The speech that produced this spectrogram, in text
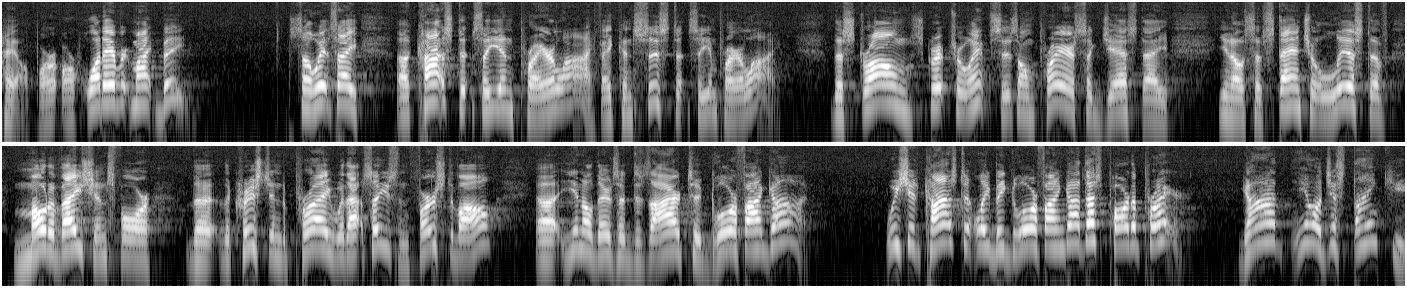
help or, or whatever it might be. So it's a, a constancy in prayer life, a consistency in prayer life. The strong scriptural emphasis on prayer suggests a you know, substantial list of motivations for the, the Christian to pray without ceasing. First of all, uh, you know, there's a desire to glorify God. We should constantly be glorifying God. That's part of prayer. God, you know, just thank you.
